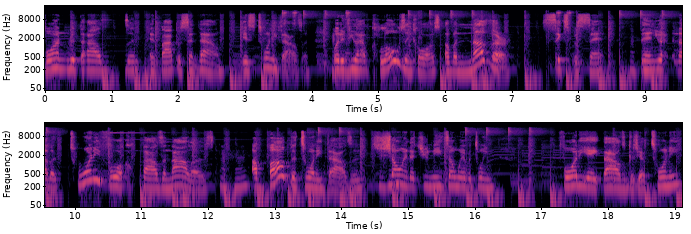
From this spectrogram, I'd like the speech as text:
400,000 and 5% down is 20,000. But if Mhm. you have closing costs of another 6%, Mhm. Then you have another $24,000 Mhm. above the 20,000, Mm-hmm. showing that you need somewhere between 48,000 because you have 20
